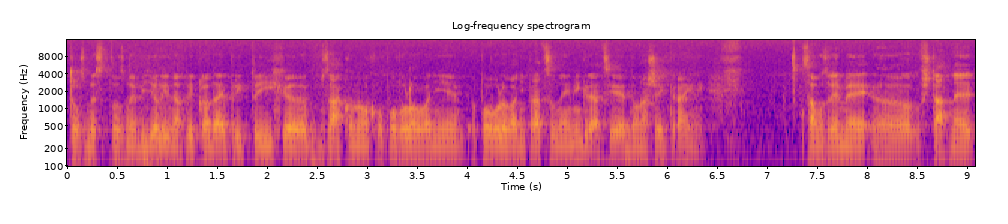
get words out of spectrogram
to sme, to sme videli napríklad aj pri tých e, zákonoch o povolovaní, o povolovaní pracovnej migrácie do našej krajiny. Samozrejme, štátne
